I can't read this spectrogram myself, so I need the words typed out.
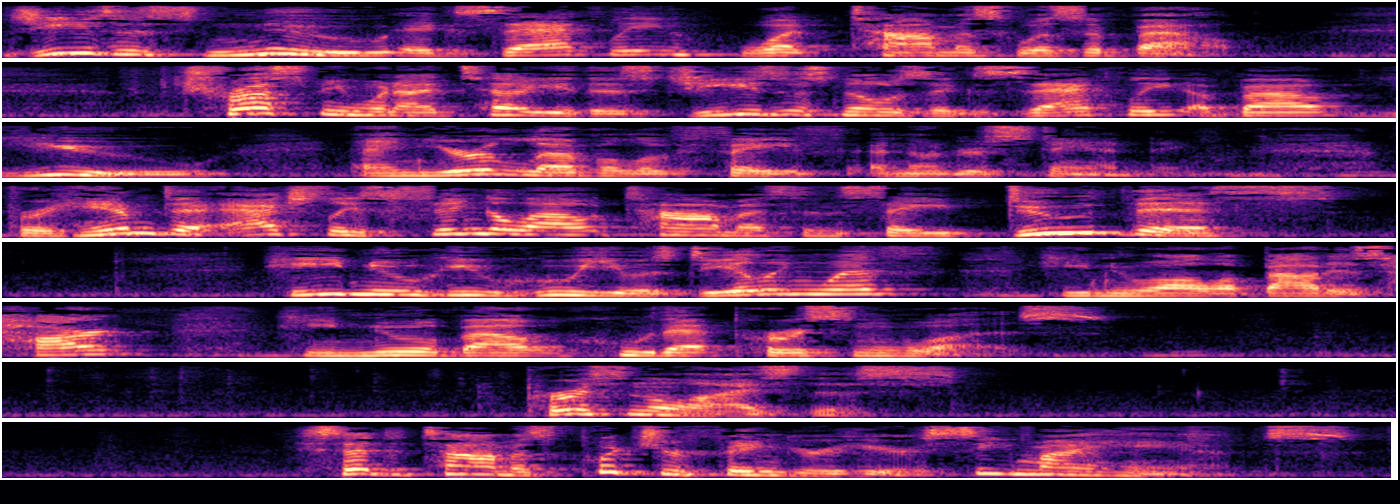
Jesus knew exactly what Thomas was about. Trust me when I tell you this, Jesus knows exactly about you and your level of faith and understanding. For him to actually single out Thomas and say, do this, he knew who he was dealing with. He knew all about his heart. He knew about who that person was. Personalize this. He said to Thomas, put your finger here. See my hands.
